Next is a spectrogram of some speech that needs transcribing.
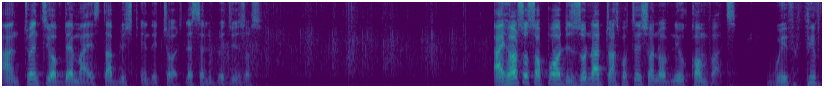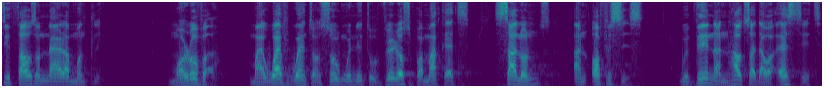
and 20 of them are established in the church. Let's celebrate Jesus. I also support the zonal transportation of new converts with 50,000 naira monthly. Moreover, my wife went on soul winning to various supermarkets, salons, and offices within and outside our estate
